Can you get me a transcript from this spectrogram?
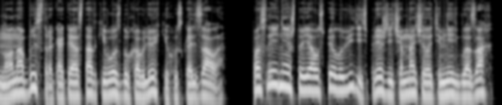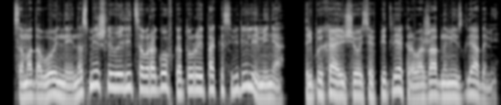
но она быстро, как и остатки воздуха в легких, ускользала. Последнее, что я успел увидеть, прежде чем начало темнеть в глазах, самодовольные, насмешливые лица врагов, которые так и сверлили меня, трепыхающегося в петле кровожадными взглядами.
